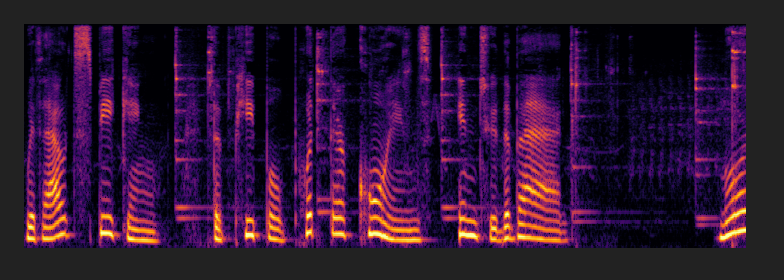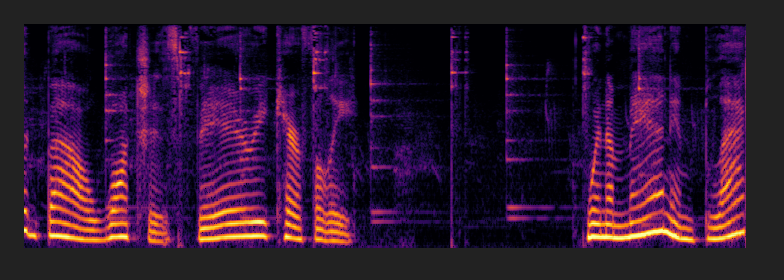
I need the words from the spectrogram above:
Without speaking, the people put their coins into the bag. Lord Bao watches very carefully. When a man in black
